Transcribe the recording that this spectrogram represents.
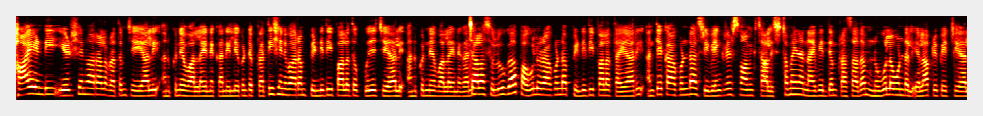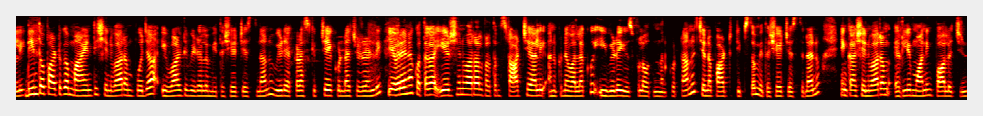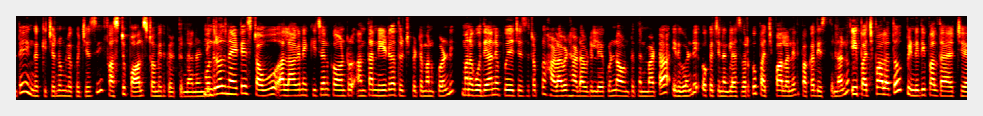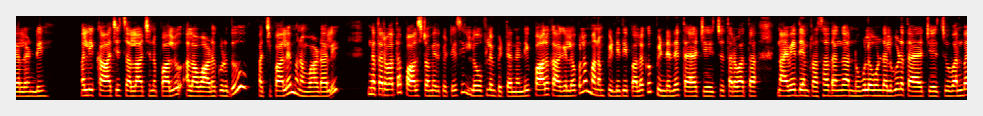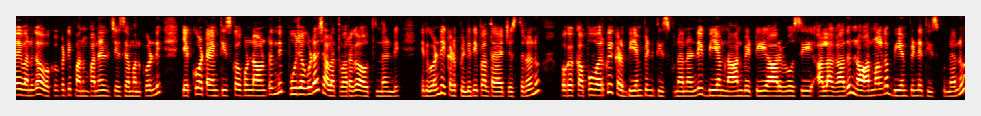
Hi అండి. ఏడు శనివారాల వ్రతం చేయాలి అనుకునే వాళ్ళైనా కానీ లేకుంటే ప్రతి శనివారం పిండి దీపాలతో పూజ చేయాలి అనుకునే వాళ్ళైనా కానీ చాలా సులువుగా పగులు రాకుండా పిండి దీపాల తయారీ. అంతేకాకుండా శ్రీ వెంకటేశ్వర స్వామికి చాలా ఇష్టమైన నైవేద్యం ప్రసాదం నువ్వుల ఉండలు ఎలా ప్రిపేర్ చేయాలి? దీంతో పాటుగా మా ఇంటి శనివారం పూజ ఇవాళ వీడియోలో మీతో షేర్ చేస్తున్నాను. వీడియో ఎక్కడ స్కిప్ చేయకుండా చూడండి. ఎవరైనా కొత్తగా ఏడు శనివారాల వ్రతం స్టార్ట్ చేయాలి అనుకునే వాళ్ళకు ఈ వీడియో యూస్ఫుల్ అవుతుంది అనుకుంటున్నాను. చిన్నపాటి టిప్స్తో మీతో షేర్ చేస్తున్నాను. ఇంకా శనివారం ఎర్లీ మార్నింగ్ పాలు వచ్చింటే ఇంకా కిచెన్ రూమ్లోకి వచ్చేసి ఫస్ట్ పాలు స్టవ్ మీద పెడుతున్నానండి. ముందు రోజు నైటే స్టవ్ అలాగనే కిచెన్ కౌంటర్ అంతా నీట్గా తుడిచిపెట్టామనుకోండి మనకు ఉదయాన్నే పూజ చేసేటప్పుడు హడావిడి హడావిడి లేకుండా ఉంటుందన్నమాట. ఇదిగోండి ఒక చిన్న గ్లాస్ వరకు పచ్చిపాలు అనేది పక్క తీస్తున్నాను. ఈ పచ్చిపాలతో పిండి దీపాలు తయారు చేయాలండి. మళ్ళీ కాచి చల్లార్చిన పాలు అలా వాడకూడదు. పచ్చిపాలే మనం వాడాలి. ఇంకా తర్వాత పాలు స్టవ్ మీద పెట్టేసి లో ఫ్లేమ్ పెట్టానండి. పాలు కాగే లోపల మనం పిండి దీపాలకు పిండిని తయారు చేయొచ్చు. తర్వాత నైవేద్యం ప్రసాదంగా నువ్వుల ఉండలు కూడా తయారు చేయొచ్చు. వన్ బై వన్గా ఒక్కొక్కటి మనం పని అనేది చేసామనుకోండి ఎక్కువ టైం తీసుకోకుండా ఉంటుంది. పూజ కూడా చాలా త్వరగా అవుతుందండి. ఇదిగోండి ఇక్కడ పిండి దీపాలు తయారు చేస్తున్నాను. ఒక కప్పు వరకు ఇక్కడ బియ్యం పిండి తీసుకున్నానండి. బియ్యం నానబెట్టి ఆరబోసి అలా కాదు నార్మల్గా బియ్యం పిండి తీసుకున్నాను.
